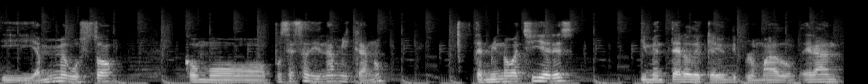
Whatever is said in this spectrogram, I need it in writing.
y a mí me gustó como pues esa dinámica, ¿no? Termino bachilleres y me entero de que hay un diplomado. Eran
